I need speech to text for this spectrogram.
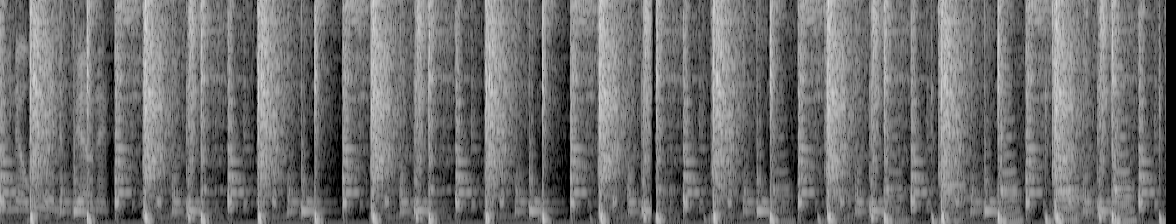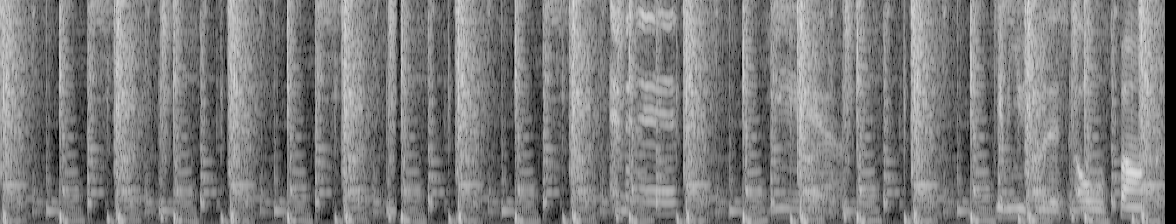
You know, we in the building. phone.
